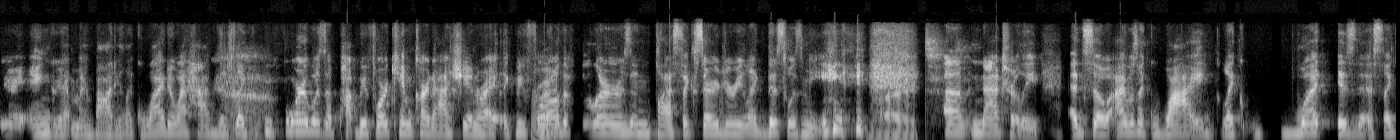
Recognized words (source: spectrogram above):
very angry at my body. Like, why do I have this? Yeah. Like before it was a before Kim Kardashian, right? Like before right. all the fillers and plastic surgery, like this was me. right. Um, naturally. And so I was like, why? Like, what is this? Like,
